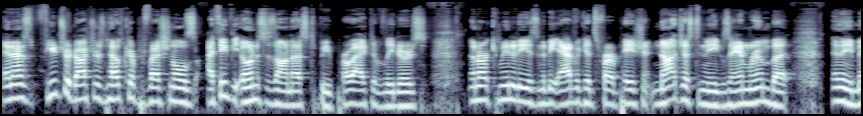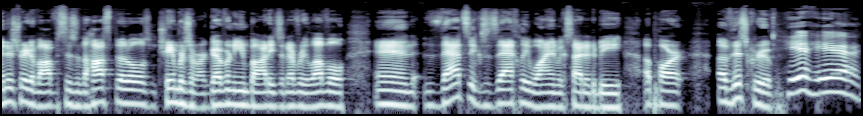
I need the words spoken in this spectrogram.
And as future doctors and healthcare professionals, I think the onus is on us to be proactive leaders in our communities and to be advocates for our patient, not just in the exam room, but in the administrative offices of the hospitals and chambers of our governing bodies at every level. And that's exactly why I'm excited to be a part of this group. Here, here.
